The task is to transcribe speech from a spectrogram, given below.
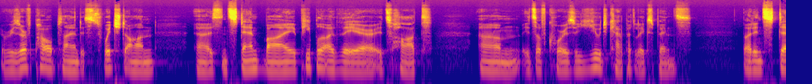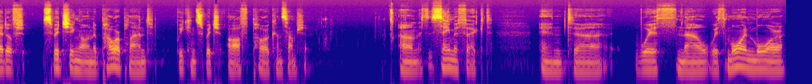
A reserve power plant is switched on, uh, it's in standby, people are there, it's hot. Um, it's, of course, a huge capital expense. But instead of switching on a power plant, we can switch off power consumption. Um, it's the same effect. And uh, with now, with more and more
